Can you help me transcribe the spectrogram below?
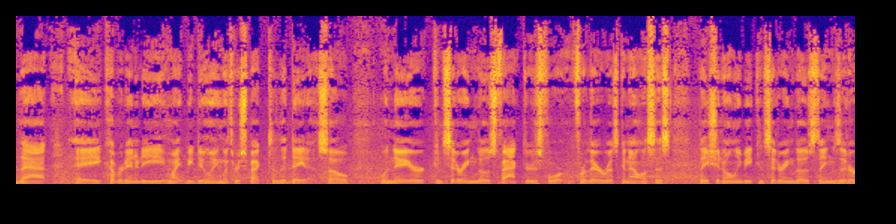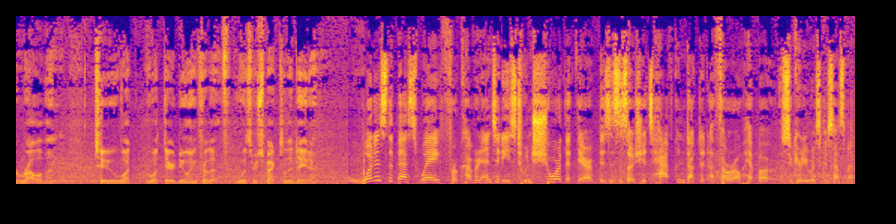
that a covered entity might be doing with respect to the data. So when they're considering those factors for, for their risk analysis, they should only be considering those things that are relevant to what, what they're doing for the, with respect to the data. What is the best way for covered entities to ensure that their business associates have conducted a thorough HIPAA security risk assessment?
